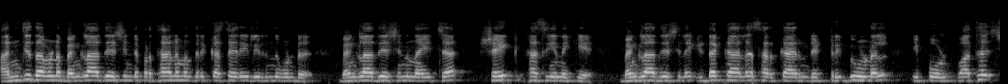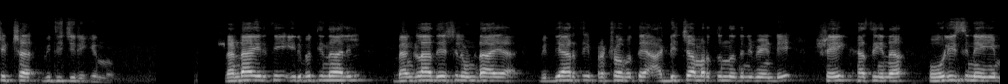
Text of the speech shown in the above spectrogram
അഞ്ച് തവണ ബംഗ്ലാദേശിന്റെ പ്രധാനമന്ത്രി കസേരയിൽ ഇരുന്നു കൊണ്ട് ബംഗ്ലാദേശിന് നയിച്ച ഷെയ്ഖ് ഹസീനയ്ക്ക് ബംഗ്ലാദേശിലെ ഇടക്കാല സർക്കാരിന്റെ ട്രിബ്യൂണൽ ഇപ്പോൾ വധശിക്ഷ വിധിച്ചിരിക്കുന്നു. രണ്ടായിരത്തി ഇരുപത്തിനാലിൽ ബംഗ്ലാദേശിൽ ഉണ്ടായ വിദ്യാർത്ഥി പ്രക്ഷോഭത്തെ അടിച്ചമർത്തുന്നതിന് വേണ്ടി ഷെയ്ഖ് ഹസീന പോലീസിനെയും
